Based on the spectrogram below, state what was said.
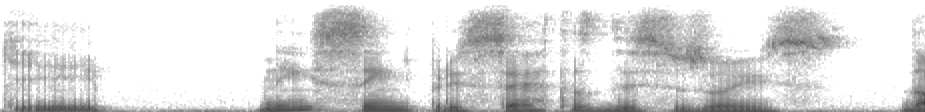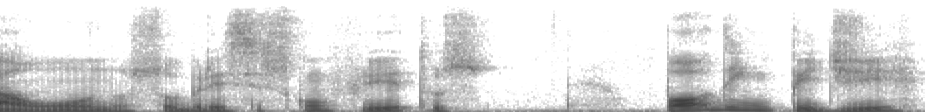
que nem sempre certas decisões da ONU sobre esses conflitos podem impedir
